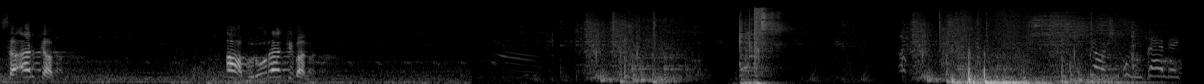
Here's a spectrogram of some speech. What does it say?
سأركب. أعبر راكبا. يعجبني ذلك.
